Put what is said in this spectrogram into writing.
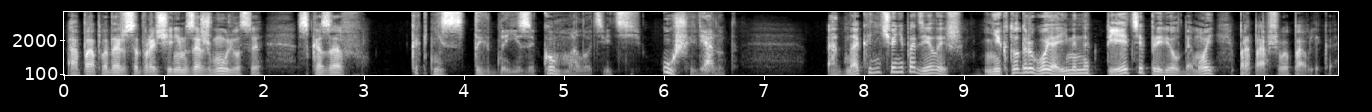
а папа даже с отвращением зажмурился, сказав, как не стыдно языком молоть, ведь уши вянут. Однако ничего не поделаешь. Никто другой, а именно Петя привел домой пропавшего Павлика.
